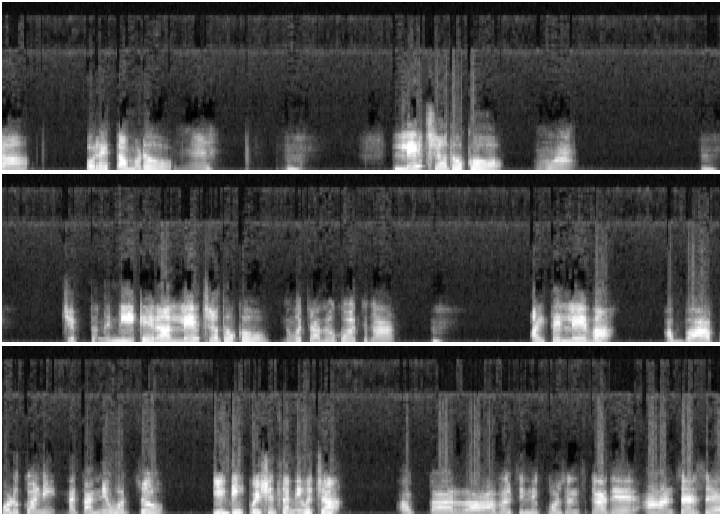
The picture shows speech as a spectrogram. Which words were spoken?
లేవురా ఒరే తమ్ముడు. లే చదువుకో. చెప్తుంది నీకేరా లే చదువుకో. నువ్వు చదువుకోవచ్చుగా. అయితే లేవా? అబ్బా పడుకొని నాకు అన్ని వచ్చు. ఏంటి క్వశ్చన్స్ అన్ని వచ్చా? అక్క రావాల్సింది క్వశ్చన్స్ కాదే ఆన్సర్సే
